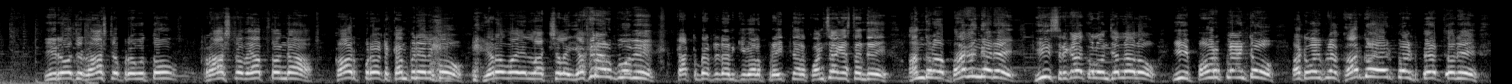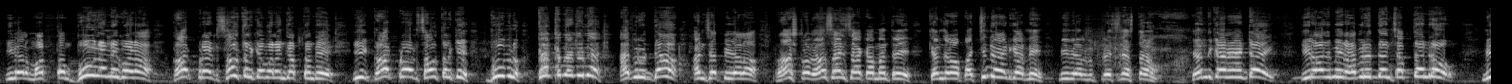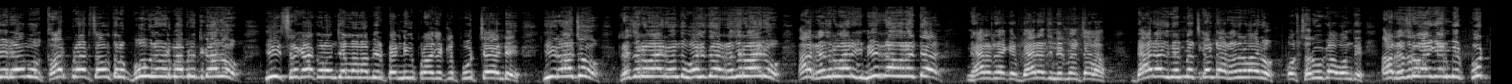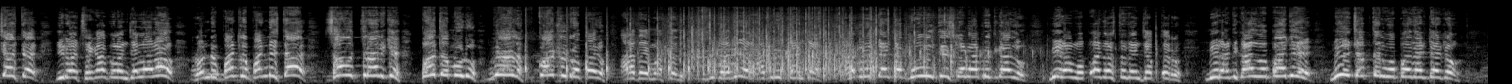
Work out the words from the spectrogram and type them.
ఈరోజు రాష్ట్ర ప్రభుత్వం రాష్ట్ర వ్యాప్తంగా కార్పొరేట్ కంపెనీలకు ఇరవై లక్షల ఎకరాల భూమి కట్టబెట్టడానికి వీళ్ళ ప్రయత్నాలు కొనసాగిస్తుంది. అందులో భాగంగానే ఈ శ్రీకాకుళం జిల్లాలో ఈ పవర్ ప్లాంట్ అటువైపున కార్గో ఎయిర్పోర్ట్ పేరుతోని ఇవాళ మొత్తం భూములన్నీ కూడా కార్పొరేట్ సంస్థలకు ఇవ్వాలని చెప్తుంది. ఈ కార్పొరేట్ సంస్థలకి భూములు కట్టబెట్టడమే అభివృద్ధి అని చెప్పి ఇవాళ రాష్ట్ర వ్యవసాయ శాఖ మంత్రి చంద్రబాబు అచ్చెన్నాయుడు గారిని మేము ప్రశ్నిస్తాం ఎందుకనంటే ఈరోజు మీరు అభివృద్ధి అని చెప్తాను మీరేమో కార్పొరేట్ సంస్థలు భూములు ఇవ్వడం అభివృద్ధి కాదు. ఈ శ్రీకాకుళం జిల్లాలో మీరు పెండింగ్ ప్రాజెక్టులు పూర్తి చేయండి. ఈ రోజు రిజర్వాయర్ ఉంది వహిదార్ రిజర్వాయర్. ఆ రిజర్వాయర్కి నీరు రావాలంటే నేర దగ్గర బ్యారేజ్ నిర్మించాలా? బ్యారేజ్ నిర్మించకుండా ఆ రిజర్వాయర్. ఒక చెరువుగా ఉంది. ఆ రిజర్వాయర్ గారిని మీరు పూర్తి చేస్తే ఈరోజు శ్రీకాకుళం జిల్లాలో రెండు పంటలు పండిస్తే సంవత్సరానికి పదమూడు వేల కోట్ల రూపాయలు ఆదాయం వస్తుంది. ఇది అభివృద్ధి అంటే అభివృద్ధి అంటే భూములు తీసుకోవడం అభివృద్ధి కాదు. మీరు ఉపాధి వస్తుందని చెప్తారు. మీరు అది కాదు ఉపాధి. మీరు చెప్తారు ఉపాధి అంటే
